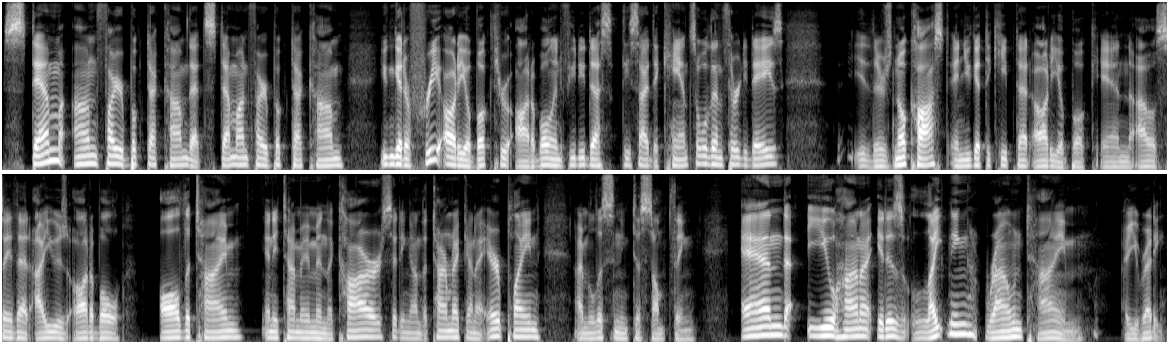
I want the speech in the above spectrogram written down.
stemonfirebook.com. That's stemonfirebook.com. You can get a free audiobook through Audible. And if you decide to cancel within 30 days, there's no cost and you get to keep that audiobook. And i will say that i use audible all the time. Anytime i'm in the car sitting on the tarmac on an airplane i'm listening to something. And juhanna it is lightning round time. Are you ready?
